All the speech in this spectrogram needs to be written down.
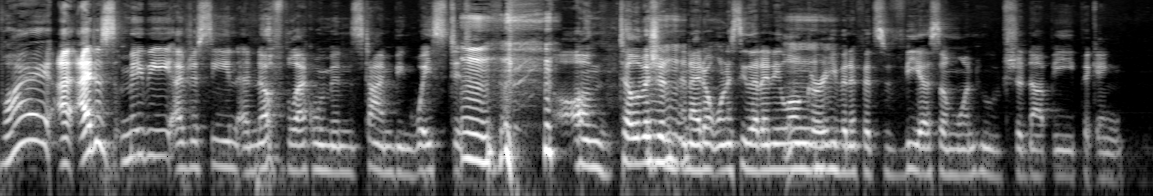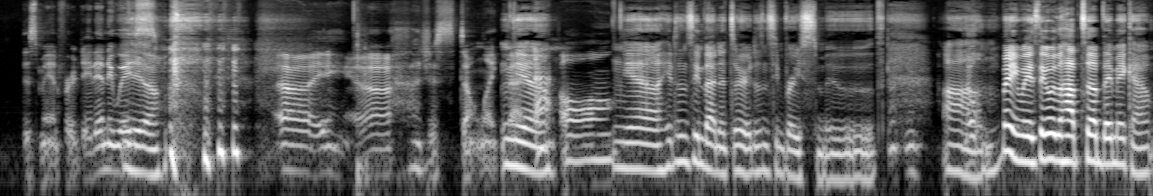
Why? I, I just maybe I've just seen enough black women's time being wasted Mm. on television, Mhm. and I don't want to see that any longer, Mhm. even if it's via someone who should not be picking this man for a date. Anyways, yeah. uh, uh, I just don't like that Yeah. at all. yeah, he doesn't seem that into her. He doesn't seem very smooth. Mm-mm. Um, But anyways, they go to the hot tub, they make out.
